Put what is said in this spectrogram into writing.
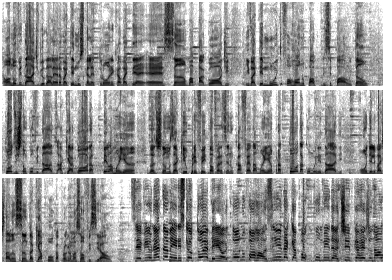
É uma novidade, viu, galera? Vai ter música eletrônica, vai ter é, samba, pagode e vai ter muito forró no palco principal. Então, todos estão convidados. Aqui agora, pela manhã, nós estamos aqui, o prefeito está oferecendo um café da manhã para toda a comunidade, onde ele vai estar lançando daqui a pouco a programação oficial. Você viu, né, Tamires, que eu tô é bem, ó. Tô no forrozinho, daqui a pouco comida típica regional,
